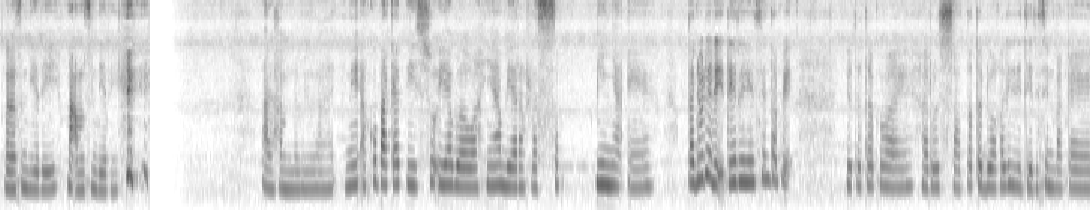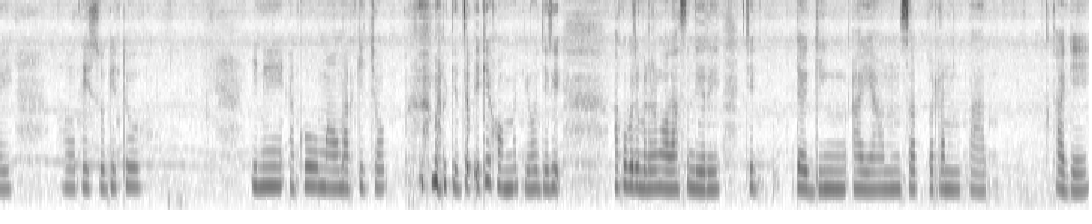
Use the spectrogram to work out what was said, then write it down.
goreng sendiri maam sendiri. Alhamdulillah. Ini aku pakai tisu ya bawahnya biar resep minyak ya. Tadi udah ditirisin tapi ya tetap wae. Harus satu atau dua kali ditirisin pakai uh, tisu gitu ini aku mau marki job marki job iki homemade yo. Jadi aku bener-bener ngolah sendiri. Jadi daging ayam seperempat kg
